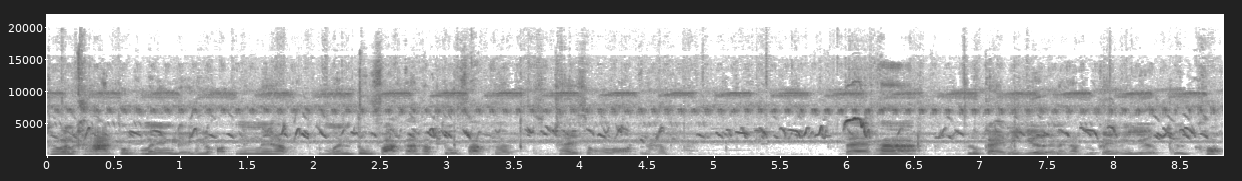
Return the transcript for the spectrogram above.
ถ้ามันขาดปุ๊บมันยังเหลืออีกหลอดหนึ่งนะครับ เหมือนตู้ฟักอะครับ ตู้ฟักก็ใช้สองหลอดนะครับ แต่ถ้าลูกไก่ไม่เยอะนะครับ ลูกไก่ไม่เยอะคือคอก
